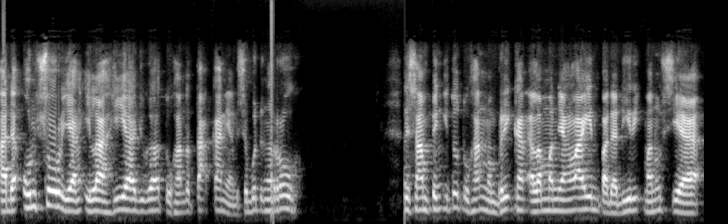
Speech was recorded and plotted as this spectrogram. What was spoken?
Ada unsur yang ilahiyah juga Tuhan letakkan yang disebut dengan ruh. Di samping itu Tuhan memberikan elemen yang lain pada diri manusia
